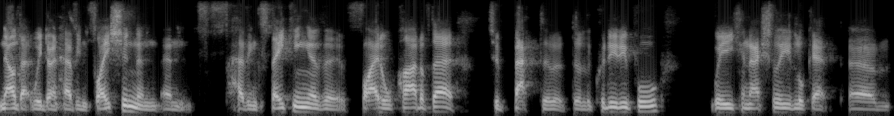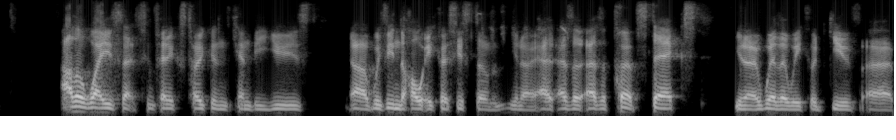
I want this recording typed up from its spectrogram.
now that we don't have inflation and, and having staking as a vital part of that to back the, the liquidity pool, we can actually look at um, other ways that Synthetix tokens can be used uh, within the whole ecosystem. You know, as, as a as a perp stacks, you know, whether we could give uh,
